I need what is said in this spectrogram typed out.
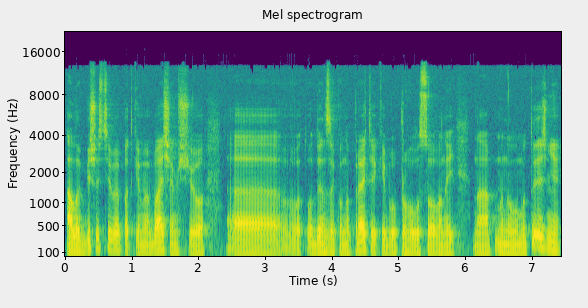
але в більшості випадків ми бачимо, що е, от один законопроект, який був проголосований на минулому тижні,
